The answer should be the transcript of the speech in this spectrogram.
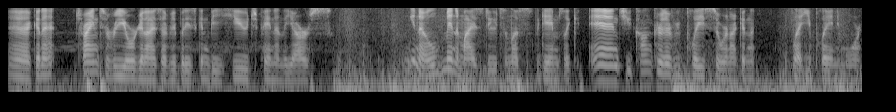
Yeah, gonna trying to reorganize everybody's gonna be a huge pain in the arse. You know, minimize dudes unless the game's like, and you conquered every place, so we're not gonna let you play anymore,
